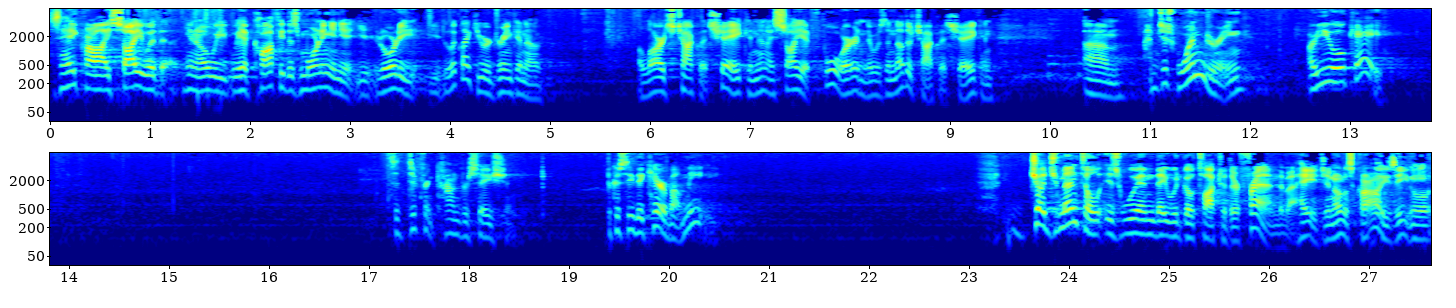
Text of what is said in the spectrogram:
to say, hey, Carl, I saw you with, you know, we, we had coffee this morning and you, you already, you looked like you were drinking a, a large chocolate shake, and then I saw you at four and there was another chocolate shake, and um, I'm just wondering, are you okay? It's a different conversation. Because, see, they care about me. Judgmental is when they would go talk to their friend about, hey, did you notice Carl? He's eating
